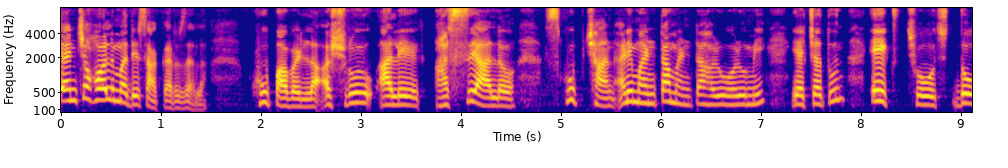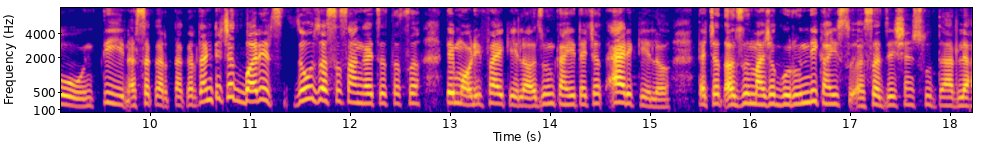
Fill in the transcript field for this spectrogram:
त्यांच्या हॉलमध्ये साकार झाला. खूप आवडला. अश्रू आले हास्य आलं खूप छान. आणि म्हणता म्हणता हळूहळू मी याच्यातून एक छोच दोन तीन असं करता करता आणि त्याच्यात बरेच जो जसं सांगायचं तसं ते मॉडिफाय केलं अजून काही त्याच्यात ॲड केलं. त्याच्यात अजून माझ्या गुरूंनी काही सजेशन सुधारल्या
